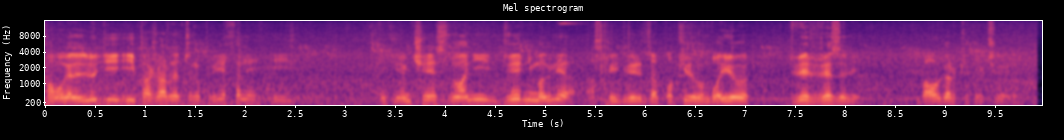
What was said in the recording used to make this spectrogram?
помогали люди, и пожарные тоже приехали, и МЧС, но они дверь не могли открыть, дверь заблокирована была, ее дверь резали, болгарки, короче говоря.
